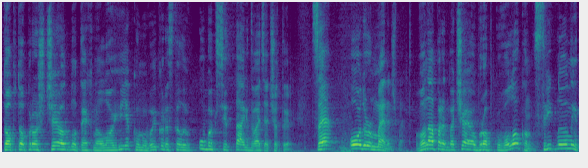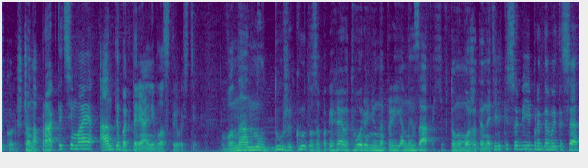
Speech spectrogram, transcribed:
Тобто про ще одну технологію, яку ми використали в Ubax TAC 24. Це Odor Management. Вона передбачає обробку волокон срібною ниткою, що на практиці має антибактеріальні властивості. Вона ну дуже круто запобігає утворенню неприємних запахів, тому можете не тільки собі придивитися,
